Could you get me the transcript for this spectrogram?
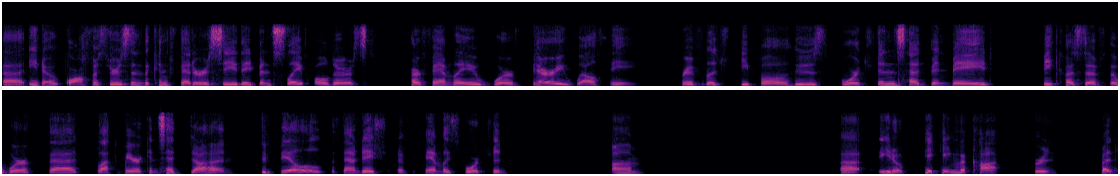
uh, you know officers in the confederacy. They'd been slaveholders. Her family were very wealthy privileged people whose fortunes had been made because of the work that Black Americans had done to build the foundation of the family's fortune. Um, uh, you know, picking the cotton, for instance, but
